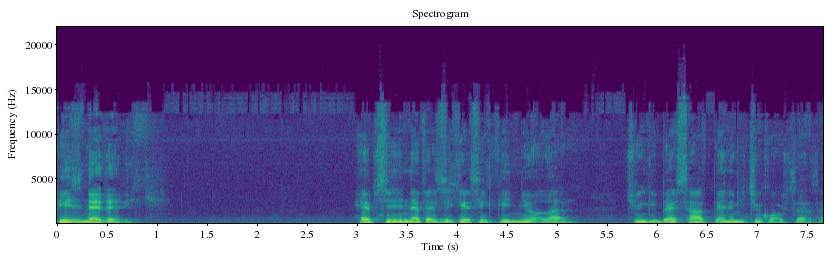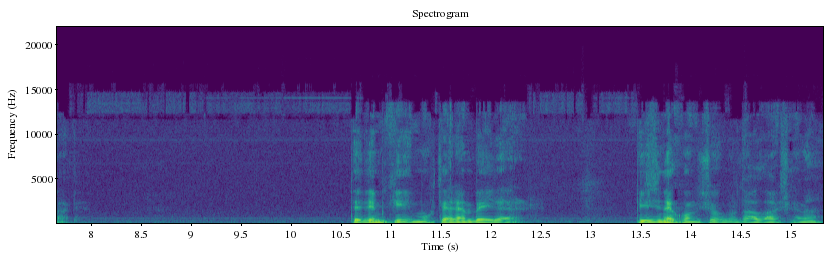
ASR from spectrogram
Biz ne dedik? Hepsinin nefesi kesik dinliyorlar. Çünkü 5 saat benim için konuştular zaten. Dedim ki muhterem beyler biz ne konuşuyor burada Allah aşkına?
